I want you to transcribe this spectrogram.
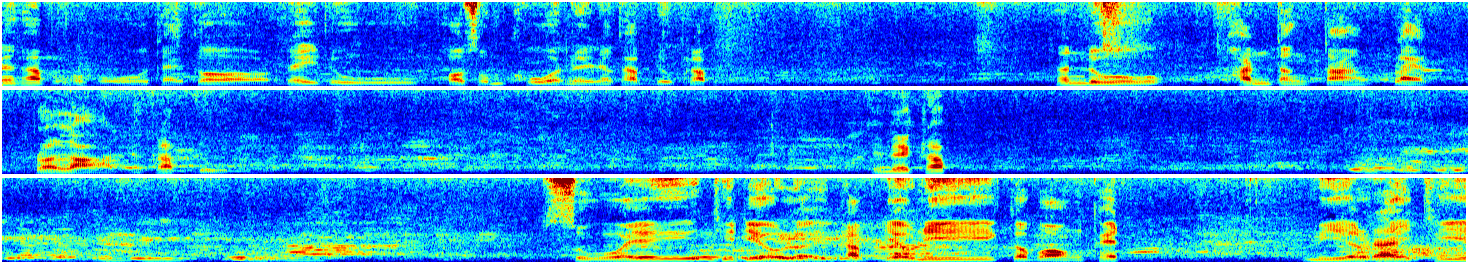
นะครับ โอ้โห แต่ก็ได้ดูพอสมควรเลยนะครับ ดูครับ ท่านดูพันธุ์ต่างๆ แปลกประหลาดนะครับดู เห็นไหมครับสวยทีเดียวเลยครับ เดี๋ยวนี้กระบองเพชร มีอะไรที่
